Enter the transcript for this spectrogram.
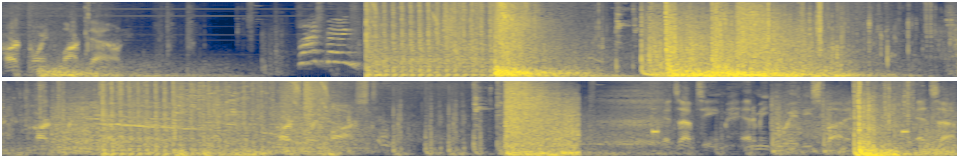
Hardpoint locked down. Flashbang. Hardpoint contested. Hardpoint lost. Heads up, team. Enemy UAV spotted. Heads up.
